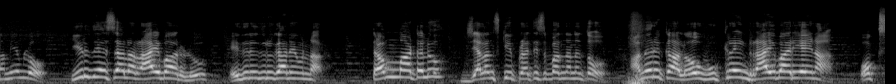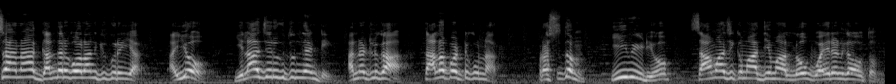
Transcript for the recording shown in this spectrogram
సమయంలో ఇరు దేశాల రాయబారులు ఎదురెదురుగానే ఉన్నారు. ట్రంప్ మాటలు జెలన్స్కీ ప్రతిస్పందనతో అమెరికాలో ఉక్రెయిన్ రాయబారి అయిన ఒక్సానా గందరగోళానికి గురయ్యారు. అయ్యో ఇలా జరుగుతుందేంటి? అన్నట్లుగా తల పట్టుకున్నారు. ప్రస్తుతం ఈ వీడియో సామాజిక మాధ్యమాల్లో వైరల్గా అవుతోంది.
